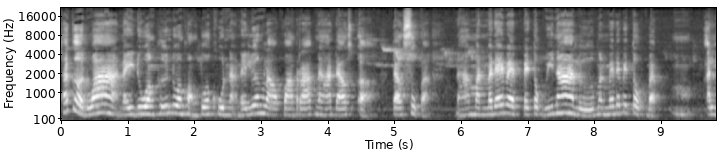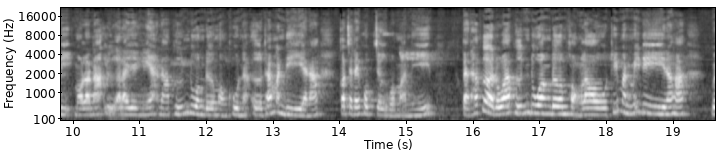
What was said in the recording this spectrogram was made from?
ถ้าเกิดว่าในดวงพื้นดวงของตัวคุณอะในเรื่องราวความรักนะคะดาวเอ่อดาวศุกร์อะนะมันไม่ได้แบบไปตกวินาศหรือมันไม่ได้ไปตกแบบ อลิมรณะหรืออะไรอย่างเงี้ยนะพื้นดวงเดิมของคุณอะเออถ้ามันดีนะก็จะได้พบเจอประมาณนี้ แต่ถ้าเกิดว่าพื้นดวงเดิมของเราที่มันไม่ดีนะคะเว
